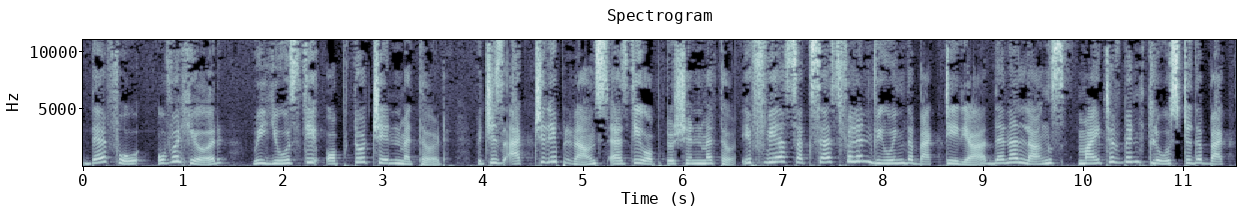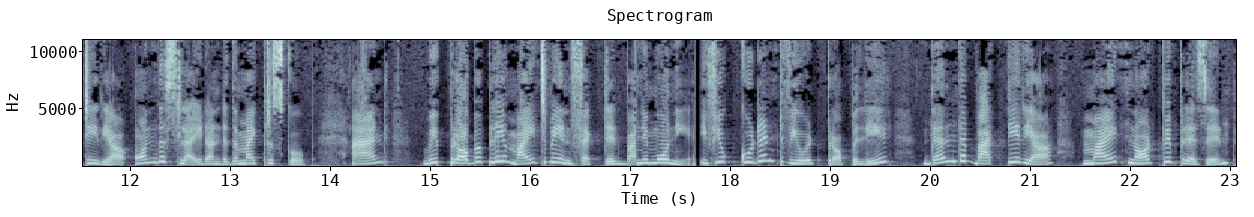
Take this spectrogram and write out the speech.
Therefore, over here, we use the optochin method, which is actually pronounced as the optochin method. If we are successful in viewing the bacteria, then our lungs might have been close to the bacteria on the slide under the microscope, and we probably might be infected by pneumonia. If you couldn't view it properly, then the bacteria might not be present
